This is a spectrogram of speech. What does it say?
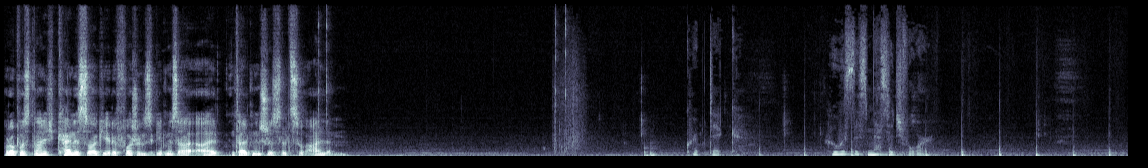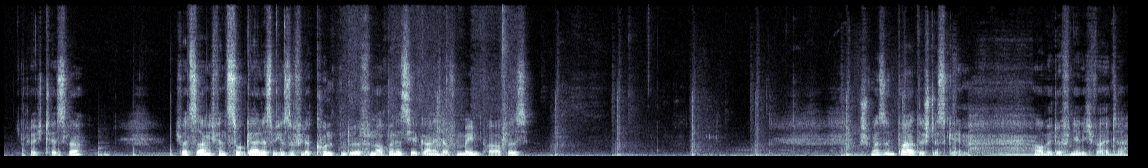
Robust noch keine Sorge, ihre Forschungsergebnisse enthalten den Schlüssel zu allem. Cryptic. Who is this message for? Vielleicht Tesla? Ich würde sagen, ich finde es so geil, dass wir hier so viele erkunden dürfen, auch wenn es hier gar nicht auf dem Main Path ist. Schon mal sympathisch, das Game. Aber wir dürfen hier nicht weiter.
